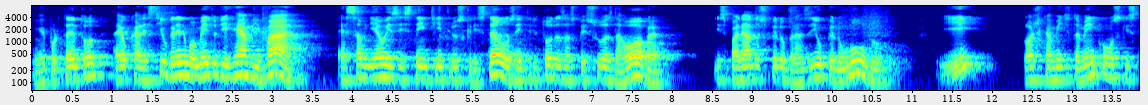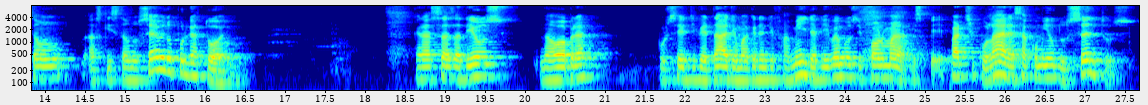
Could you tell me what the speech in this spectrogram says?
E é, portanto, a Eucaristia o grande momento de reavivar essa união existente entre os cristãos, entre todas as pessoas da obra, espalhados pelo Brasil, pelo mundo e, logicamente, também com os que estão, as que estão no céu e no purgatório. Graças a Deus, na obra, por ser de verdade uma grande família, vivamos de forma particular essa comunhão dos santos.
